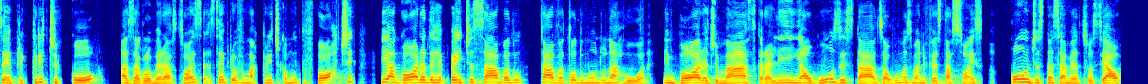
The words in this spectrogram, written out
sempre criticou as aglomerações, sempre houve uma crítica muito forte e agora, de repente, sábado, estava todo mundo na rua. Embora de máscara ali, em alguns estados, algumas manifestações com distanciamento social,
